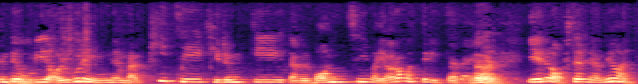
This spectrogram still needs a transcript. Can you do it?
근데 음. 우리 얼굴에 있는 막 피지, 기름기, 그다음에 먼지, 막 여러 것들이 있잖아요. 네. 얘를 없애려면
